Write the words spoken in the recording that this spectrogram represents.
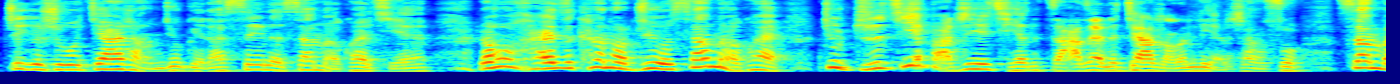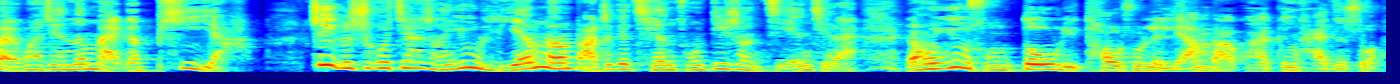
这个时候家长就给他塞了三百块钱，然后孩子看到只有三百块，就直接把这些钱砸在了家长的脸上，说三百块钱能买个屁呀！这个时候家长又连忙把这个钱从地上捡起来，然后又从兜里掏出了两百块，跟孩子说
